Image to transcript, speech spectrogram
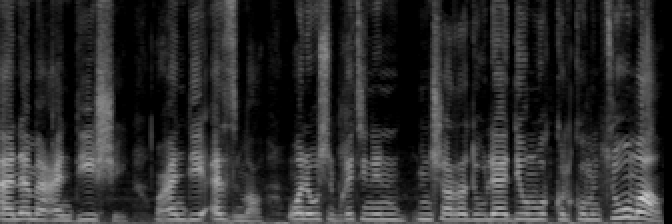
أنا ما عنديش وعندي أزمة وأنا واش بغيتيني نشرد ولادي ونوكلكم نتوما؟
